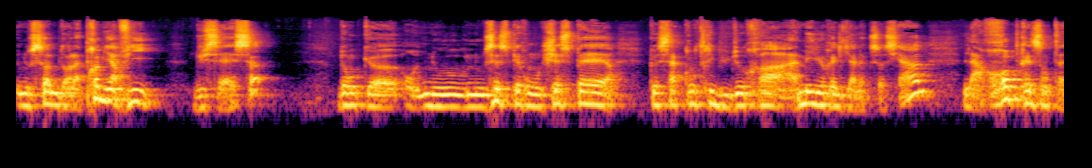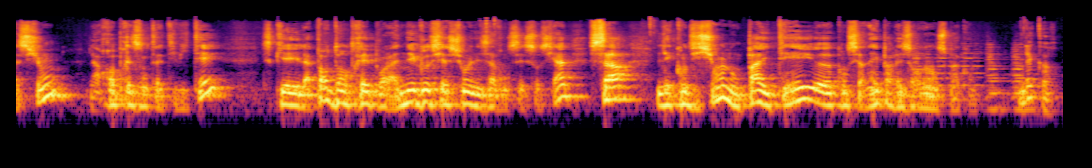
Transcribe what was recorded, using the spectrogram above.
nous sommes dans la première vie du CSE. Donc, euh, nous, espérons, j'espère, que ça contribuera à améliorer le dialogue social, la représentation, la représentativité, ce qui est la porte d'entrée pour la négociation et les avancées sociales, ça, les conditions n'ont pas été euh, concernées par les ordonnances Macron. D'accord.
